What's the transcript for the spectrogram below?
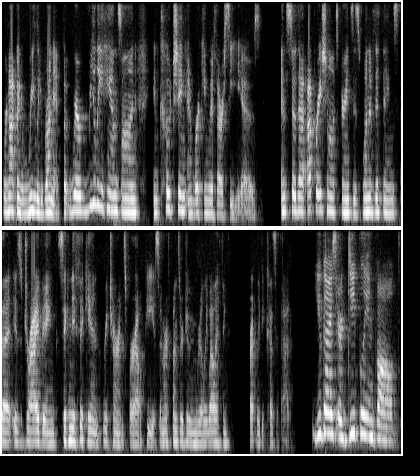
we're not going to really run it, but we're really hands on in coaching and working with our CEOs. And so that operational experience is one of the things that is driving significant returns for LPs. And our funds are doing really well, I think, partly because of that. You guys are deeply involved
